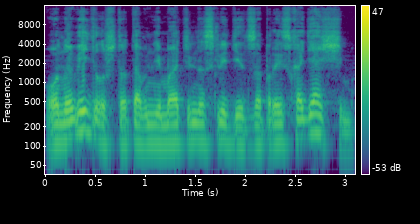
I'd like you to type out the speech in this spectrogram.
он увидел, что та внимательно следит за происходящим.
